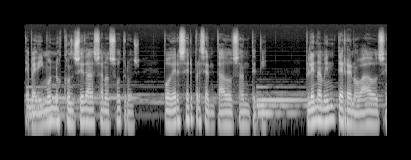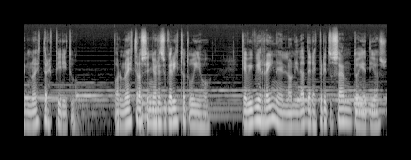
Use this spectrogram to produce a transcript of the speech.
te pedimos nos concedas a nosotros poder ser presentados ante ti, plenamente renovados en nuestro espíritu, por nuestro Señor Jesucristo, tu Hijo, que vive y reina en la unidad del Espíritu Santo y es Dios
